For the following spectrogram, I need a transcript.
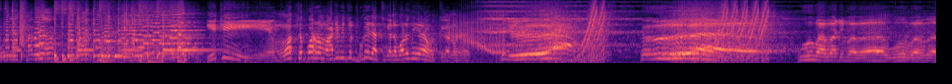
ওরে কি মধ্যে পর মাটির ভিতরে ঢুকে যাচ্ছে কেন? বলো দিন হচ্ছে কেন? ও বাবা রে বাবা ও বাবা।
